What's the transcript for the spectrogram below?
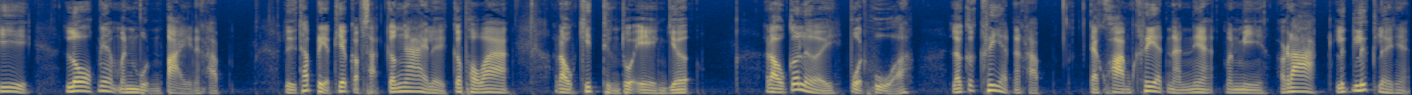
ที่โลกเนี่ยมันหมุนไปนะครับ หรือถ้าเปรียบเทียบกับสัตว์ก็ง่ายเลย ก็เพราะว่าเราคิดถึงตัวเองเยอะ เราก็เลยปวดหัวแล้วก็เครียดนะครับ แต่ความเครียดนั้นเนี่ยมันมีรากลึกๆเลยเนี่ย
